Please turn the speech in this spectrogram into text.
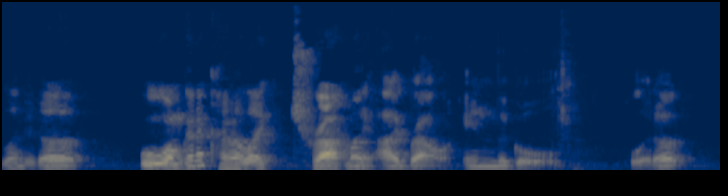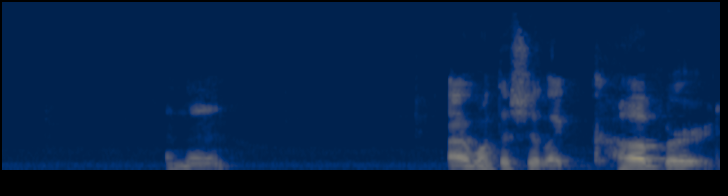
blend it up. Ooh, I'm going to kind of like trap my eyebrow in the gold. Pull it up. And then I want this shit like covered.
